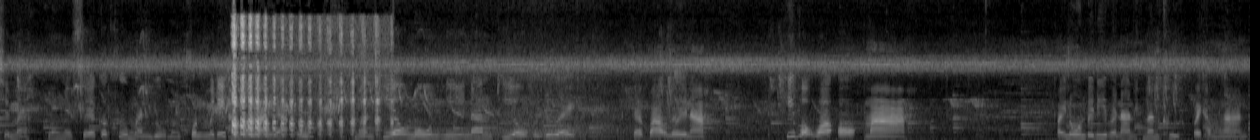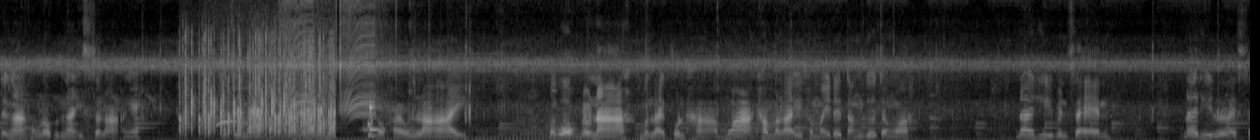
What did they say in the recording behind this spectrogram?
ใช่ไหมลงในเฟซก็คือเหมือนอยู่เหมือนคนไม่ได้ทำอะไรอะ่ะเหมือนเที่ยวนู่นนี่นั่นเที่ยวไปเรื่อย แต่เปล่าเลยนะ ที่บอกว่าออกมา ไปนู่นไปนี่ไปนั่น นั่นคือไปทำงานแต่งานของเราเป็นงานอิสระไงเข้าใจไหมเราขายออนไลน์มาบอกแล้วนะ เหมือนหลายคนถามว่าทำอะไรทำไมได้ตังค์เยอะจังวะ ได้ทีเป็นแสน ได้ทีหลายแส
